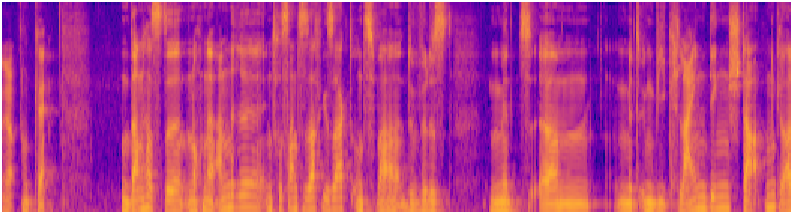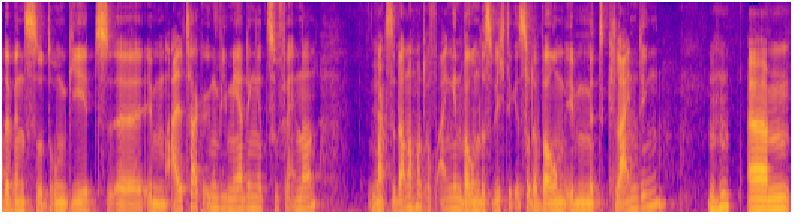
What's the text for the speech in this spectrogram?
Ja. Okay. Und dann hast du noch eine andere interessante Sache gesagt, und zwar, du würdest mit, ähm, mit irgendwie kleinen Dingen starten, gerade wenn es so darum geht, äh, im Alltag irgendwie mehr Dinge zu verändern. Ja. Magst du da nochmal drauf eingehen, warum das wichtig ist oder warum eben mit kleinen Dingen? Mhm. Ähm,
